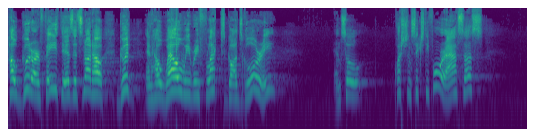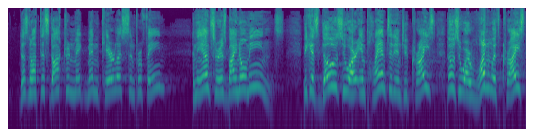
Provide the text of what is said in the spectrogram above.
how good our faith is. It's not how good and how well we reflect God's glory. And so, question 64 asks us Does not this doctrine make men careless and profane? And the answer is by no means. Because those who are implanted into Christ, those who are one with Christ,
